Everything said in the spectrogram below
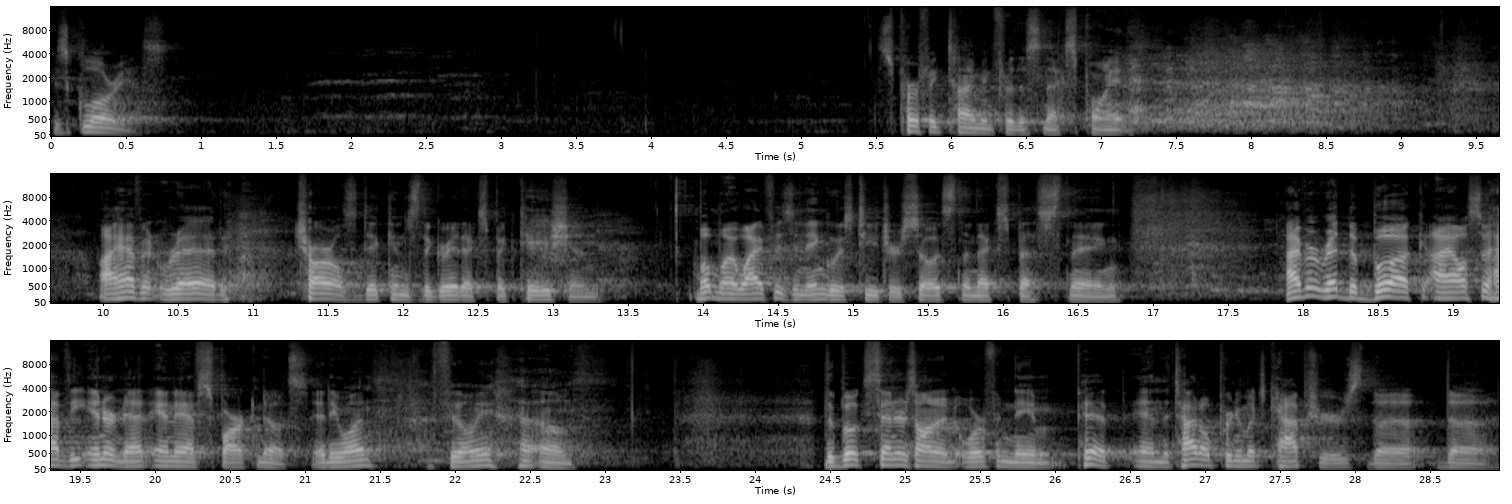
Is glorious. It's perfect timing for this next point. I haven't read Charles Dickens' The Great Expectation. But my wife is an English teacher, so it's the next best thing. I haven't read the book. I also have the internet and I have Spark Notes. Anyone feel me? Um, the book centers on an orphan named Pip, and the title pretty much captures the, the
